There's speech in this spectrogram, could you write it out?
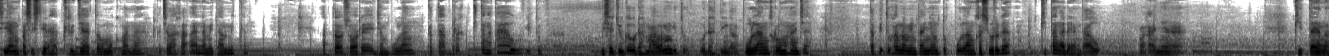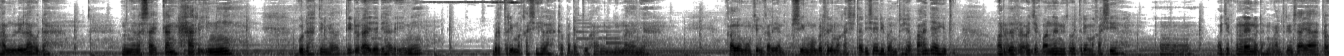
siang pas istirahat kerja atau mau ke mana kecelakaan amit-amit kan. Atau sore jam pulang ketabrak kita nggak tahu gitu. Bisa juga udah malam gitu udah tinggal pulang ke rumah aja. Tapi Tuhan memintanya untuk pulang ke surga kita nggak ada yang tahu. Makanya kita yang alhamdulillah udah menyelesaikan hari ini udah tinggal tidur aja di hari ini berterima kasihlah kepada Tuhan minimalnya. Kalau mungkin kalian pusing mau berterima kasih tadi saya dibantu siapa aja gitu. Order ojek online gitu oh, terima kasih uh, ojek online udah menganterin saya atau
